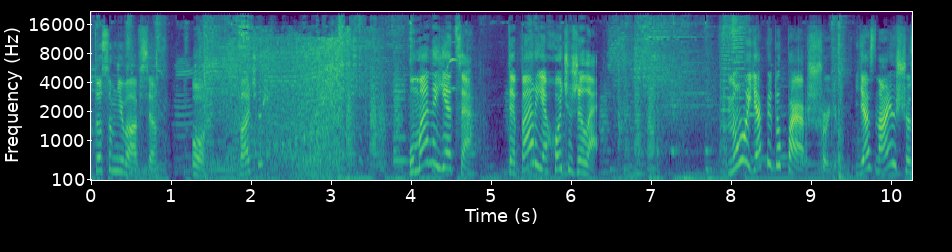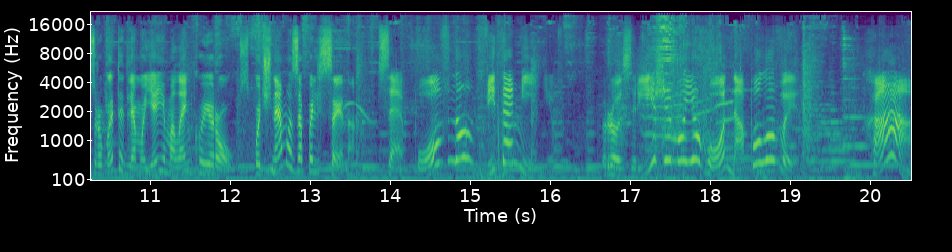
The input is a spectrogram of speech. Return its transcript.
Хто сумнівався? О, бачиш? У мене є це. Тепер я хочу желе. Ну, я піду першою. Я знаю, що зробити для моєї маленької Роуз. Почнемо з апельсина. Це повно вітамінів. Розріжемо його на половину. Ха!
